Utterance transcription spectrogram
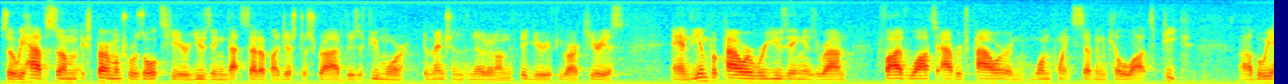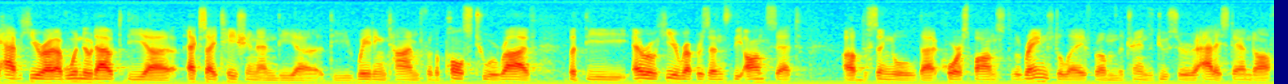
So we have some experimental results here using that setup I just described. There's a few more dimensions noted on the figure if you are curious. And the input power we're using is around 5 watts average power and 1.7 kilowatts peak. Uh, but we have here, I've windowed out the uh, excitation and the, uh, the waiting time for the pulse to arrive. But the arrow here represents the onset of the signal that corresponds to the range delay from the transducer at a standoff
